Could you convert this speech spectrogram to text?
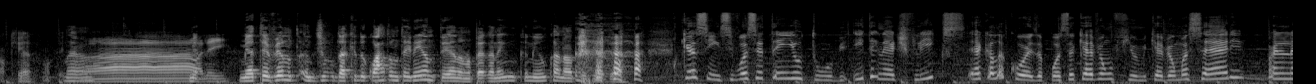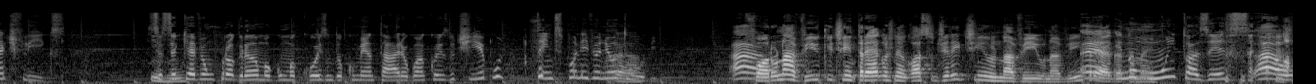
ok. É. ok. É. Ah, Minha- olha aí. Minha TV de- daqui do quarto não tem nem antena, não pega nem nenhum canal TV. Porque assim, se você tem YouTube e tem Netflix, é aquela coisa, pô, você quer ver um filme, quer ver uma série, vai na Netflix. Se você quer ver um programa, alguma coisa, um documentário, alguma coisa do tipo, tem disponível no YouTube. Ah, Fora o navio que te entrega os negócios direitinho, o navio. O navio entrega é, e não também. muito, às vezes. Ah, o-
